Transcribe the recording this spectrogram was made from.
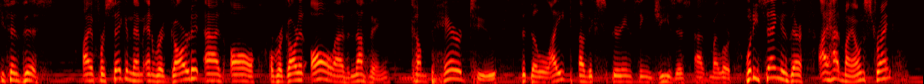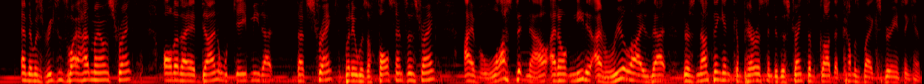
He says this I have forsaken them and regard it as all, or regard it all as nothing compared to the delight of experiencing Jesus as my Lord. What he's saying is there, I had my own strength, and there was reasons why I had my own strength. All that I had done gave me that, that strength, but it was a false sense of strength. I've lost it now. I don't need it. I've realized that there's nothing in comparison to the strength of God that comes by experiencing Him.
